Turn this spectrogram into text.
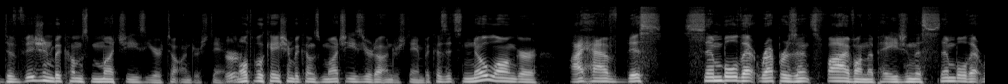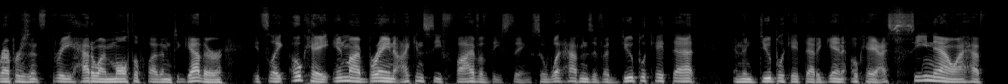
division becomes much easier to understand. Sure. Multiplication becomes much easier to understand because it's no longer, I have this symbol that represents five on the page and this symbol that represents three. How do I multiply them together? It's like, okay, in my brain, I can see five of these things. So what happens if I duplicate that and then duplicate that again. Okay, I see now I have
